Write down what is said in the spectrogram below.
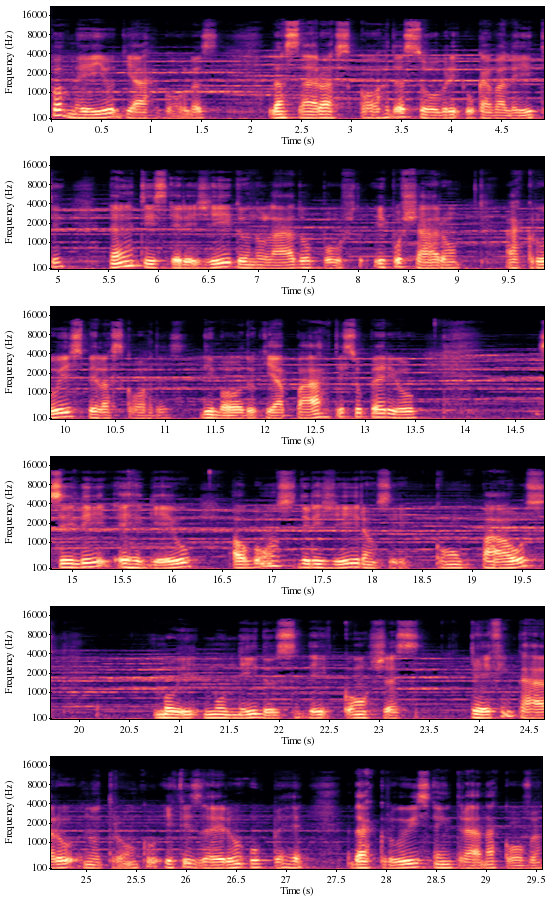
Por meio de argolas, lançaram as cordas sobre o cavalete, antes erigido no lado oposto, e puxaram a cruz pelas cordas, de modo que a parte superior se lhe ergueu Alguns dirigiram-se com paus munidos de conchas que fincaram no tronco e fizeram o pé da cruz entrar na cova.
